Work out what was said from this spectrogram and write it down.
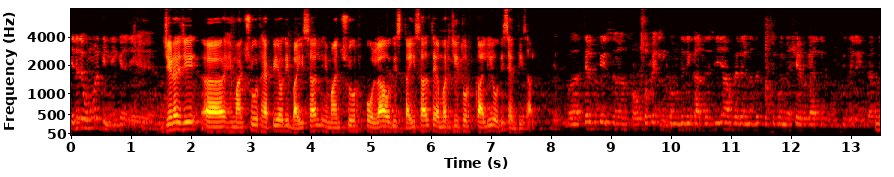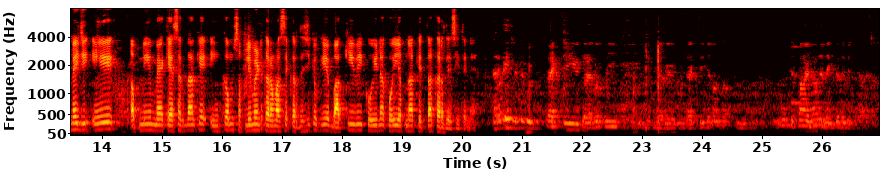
ਇਹਨਾਂ ਦੀ ਉਮਰ ਕਿੰਨੀ ਕੁ ਹੈ ਜੀ? ਇਹ? ਜਿਹੜਾ ਜੀ ਹਿਮਾਂਸ਼ੂ ਉਰਫ ਹੈਪੀ ਹੈ ਉਹਦੀ 22 ਸਾਲ ਹਿਮਾਂਸ਼ੂ ਉਰਫ ਭੋਲਾ ਉਹਦੀ 27 ਸਾਲ ਤੇ ਅਮਰਜੀਤ ਉਰਫ ਕਾਲੀ ਉਹਦੀ 37 ਸਾਲ। ਸਿਰਫ ਕਿ ਸੋਰਸ ਆਫ ਇਨਕਮ ਦੇ ਲਈ ਕਰਦੇ ਸੀ ਜਾਂ ਫਿਰ ਇਹਨਾਂ ਦੇ ਪਿੱਛੇ ਕੋਈ ਨਸ਼ੇ ਵਗੈਰਾ ਦੀ ਪੂਰਤੀ ਦੇ ਲਈ ਕਰਦੇ ਨਹੀਂ ਜੀ ਇਹ ਆਪਣੀ ਮੈਂ ਕਹਿ ਸਕਦਾ ਕਿ ਇਨਕਮ ਸਪਲੀਮੈਂਟ ਕਰਨ ਵਾਸਤੇ ਕਰਦੇ ਸੀ ਕਿਉਂਕਿ ਇਹ ਬਾਕੀ ਵੀ ਕੋਈ ਨਾ ਕੋਈ ਆਪਣਾ ਕਿੱਤਾ ਕਰਦੇ ਸੀ ਤਿੰਨੇ। ਸਰ ਇਹ ਵਿੱਚ ਕੋਈ ਟੈਕਸੀ ਡਰਾਈਵਰ ਵੀ ਟੈਕਸੀ ਚਲਾਉਂਦਾ ਸੀ ਉਹ ਕਿੱਦਾਂ ਇਹਨਾਂ ਦੇ ਲਿੰਕ ਦੇ ਵਿੱਚ ਆ ਰਿਹਾ?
